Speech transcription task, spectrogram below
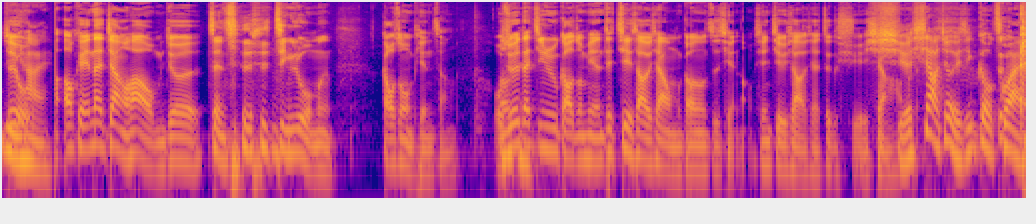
厉害，OK，那这样的话，我们就正式进入我们高中的篇章。我觉得在进入高中篇，再介绍一下我们高中之前哦，先介绍一下这个学校。学校就已经够怪了，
